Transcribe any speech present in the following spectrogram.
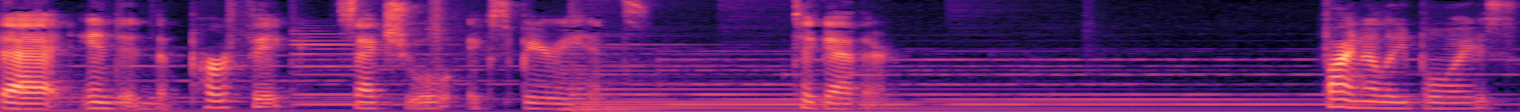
that end in the perfect sexual experience together. Finally, boys,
